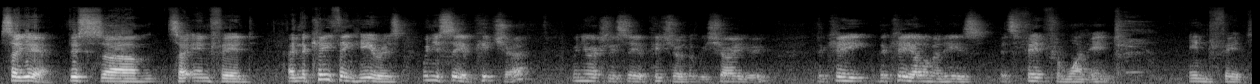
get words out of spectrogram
so yeah, this um, so end-fed, and the key thing here is when you see a picture, when you actually see a picture that we show you, the key the key element is it's fed from one end, end fed.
